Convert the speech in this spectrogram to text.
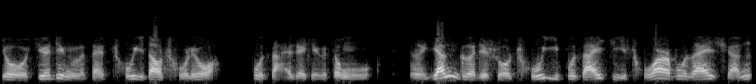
就决定了在初一到初六啊不宰这些个动物。呃，严格的说，初一不宰鸡，初二不宰犬，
